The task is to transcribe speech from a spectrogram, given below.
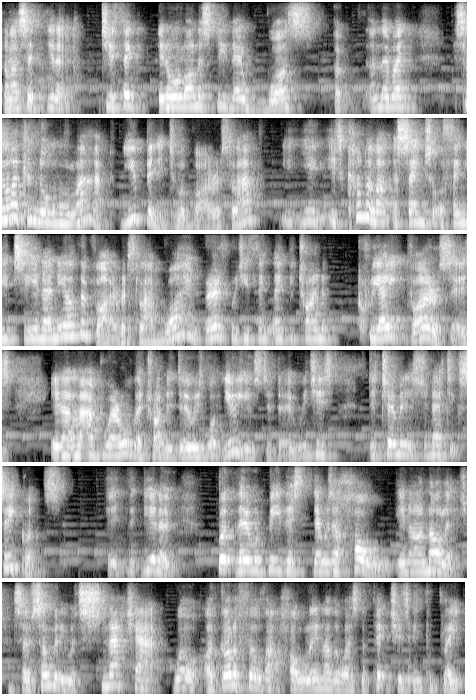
And I said, you know, do you think, in all honesty, there was? A, and they went, it's like a normal lab. You've been into a virus lab. You, you, it's kind of like the same sort of thing you'd see in any other virus lab. Why on earth would you think they'd be trying to create viruses in a lab where all they're trying to do is what you used to do, which is determine its genetic sequence. It, you know, but there would be this, there was a hole in our knowledge. And so somebody would snatch at, well, I've got to fill that hole in, otherwise the picture is incomplete.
